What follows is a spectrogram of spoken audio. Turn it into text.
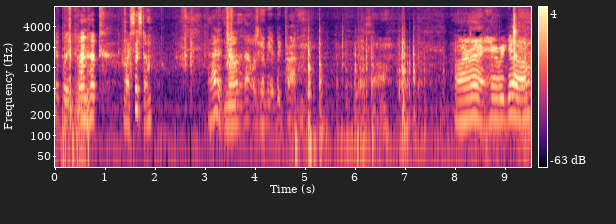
simply unhooked my system, and I didn't know that that was going to be a big problem. So, all right, here we go.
